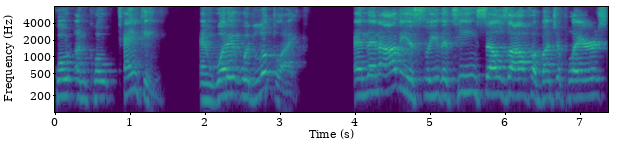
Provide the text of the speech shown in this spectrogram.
quote unquote tanking and what it would look like. And then obviously the team sells off a bunch of players,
